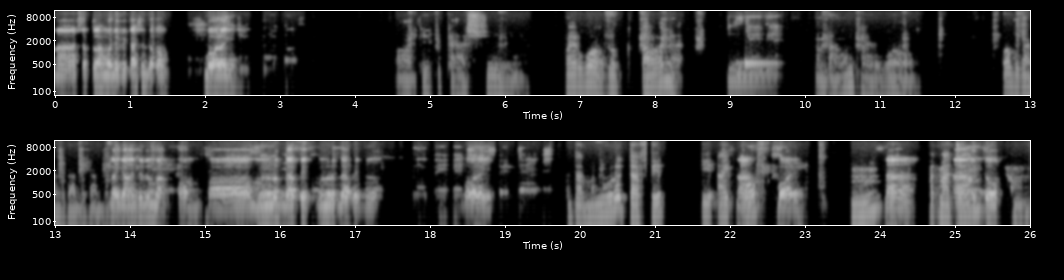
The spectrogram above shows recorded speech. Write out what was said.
Nah, setelah modifikasi untuk Om, bawa lagi. modifikasi firewall. Loh, tahu kan nggak? Membangun firewall. Oh, bukan, bukan, bukan. bukan. Jangan itu Bang. Om, Eh, menurut David, menurut David dulu. Bawa lagi, Bentar, menurut David, I ICOV, bawa lagi. hmm, Nah, empat nah macam. itu Hmm.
